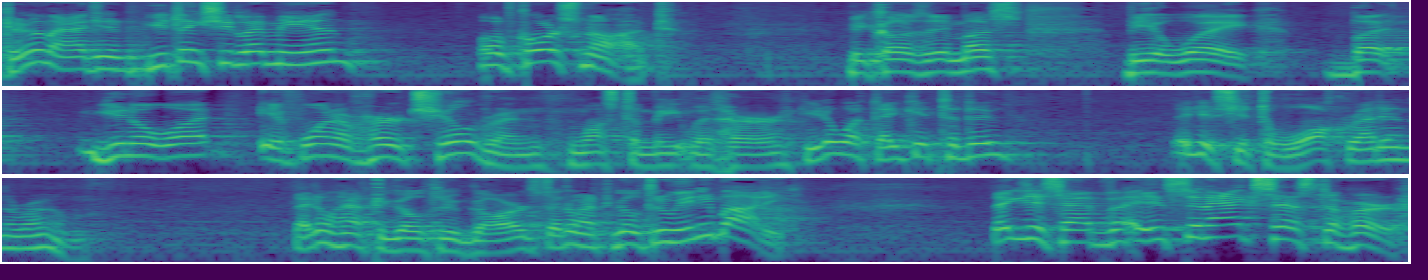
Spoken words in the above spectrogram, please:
Can you imagine? You think she'd let me in? Well, of course not, because there must be a way. But you know what? If one of her children wants to meet with her, you know what they get to do? They just get to walk right in the room. They don't have to go through guards, they don't have to go through anybody. They just have instant access to her.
